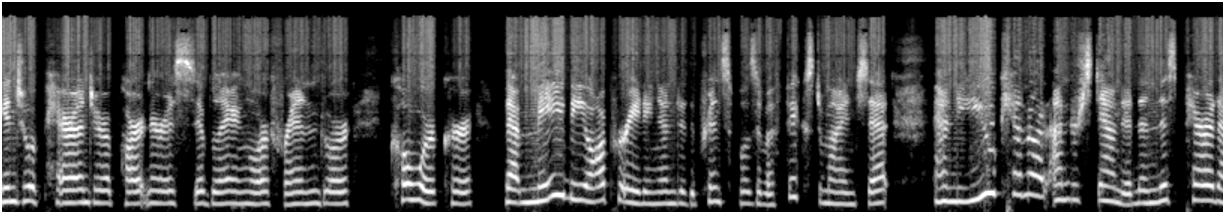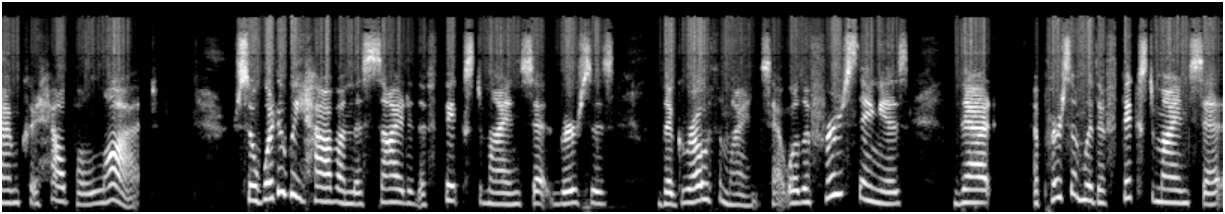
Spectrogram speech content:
into a parent or a partner, a sibling or a friend or coworker that may be operating under the principles of a fixed mindset, and you cannot understand it. And this paradigm could help a lot. So, what do we have on the side of the fixed mindset versus the growth mindset? Well, the first thing is that a person with a fixed mindset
